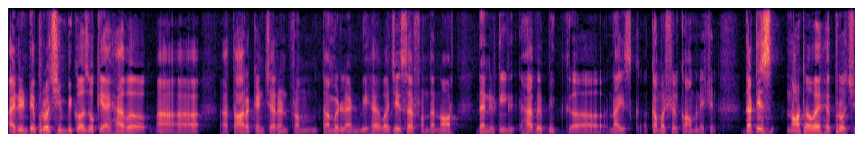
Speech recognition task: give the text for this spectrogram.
I didn't approach him because, okay, I have a, uh, a Tarak and Charan from Tamil and we have Ajay sir from the north, then it will have a big, uh, nice commercial combination. That is not how I approach,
